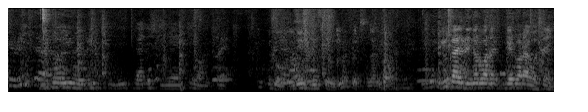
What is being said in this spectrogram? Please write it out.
you read, before you read, that is the key on prayer. So, this this thing, you have to explain. You guys did not what I, get what I was saying.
